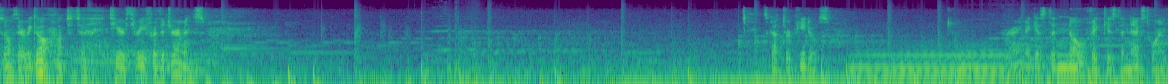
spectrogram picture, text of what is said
So there we go, up to tier 3 for the Germans. It's got torpedoes. Alright, I guess the Novik is the next one.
